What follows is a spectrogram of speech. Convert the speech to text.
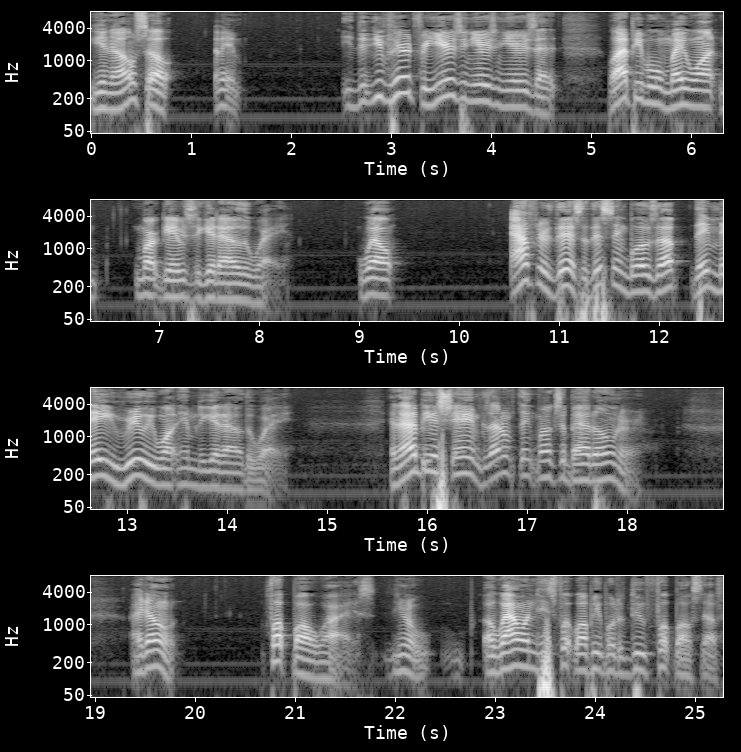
You know, so I mean, you've heard for years and years and years that a lot of people may want Mark Davis to get out of the way. Well after this, if this thing blows up, they may really want him to get out of the way. And that'd be a shame because I don't think Mark's a bad owner. I don't. Football wise, you know, allowing his football people to do football stuff.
